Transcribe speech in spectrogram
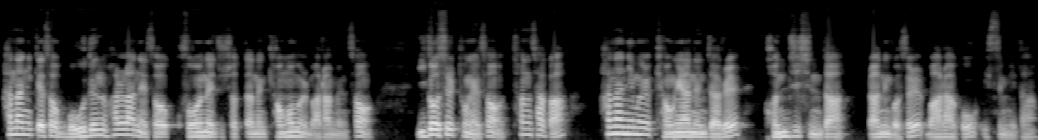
하나님께서 모든 환란에서 구원해 주셨다는 경험을 말하면서 이것을 통해서 천사가 하나님을 경외하는 자를 건지신다라는 것을 말하고 있습니다.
